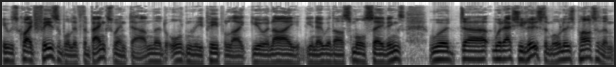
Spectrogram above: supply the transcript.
it was quite feasible if the banks went down that ordinary people like you and I, you know, with our small savings, would uh, would actually lose them or lose part of them.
